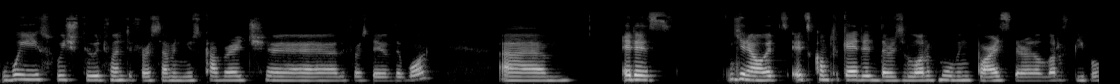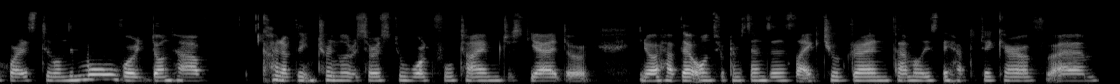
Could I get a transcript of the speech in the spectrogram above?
we switched to twenty four seven news coverage uh, the first day of the war. Um, it is, you know, it's it's complicated. There's a lot of moving parts. There are a lot of people who are still on the move or don't have kind of the internal resource to work full time just yet, or you know have their own circumstances like children families they have to take care of um,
